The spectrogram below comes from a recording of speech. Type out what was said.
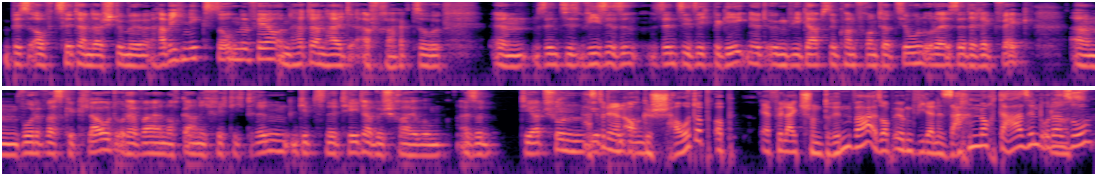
bis auf zitternder Stimme habe ich nichts so ungefähr und hat dann halt erfragt, so ähm, sind sie, wie sie sind, sind sie sich begegnet? Irgendwie gab es eine Konfrontation oder ist er direkt weg? Ähm, wurde was geklaut oder war er noch gar nicht richtig drin? Gibt es eine Täterbeschreibung? Also die hat schon. Hast du denn dann auch geschaut, ob, ob er vielleicht schon drin war? Also ob irgendwie deine Sachen noch da sind oder Das- so?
